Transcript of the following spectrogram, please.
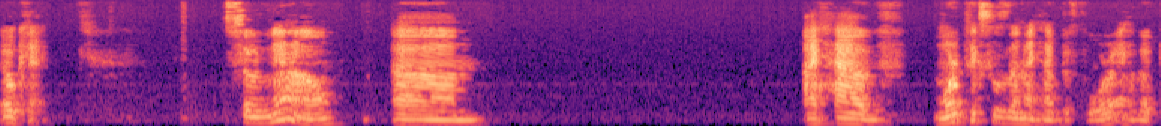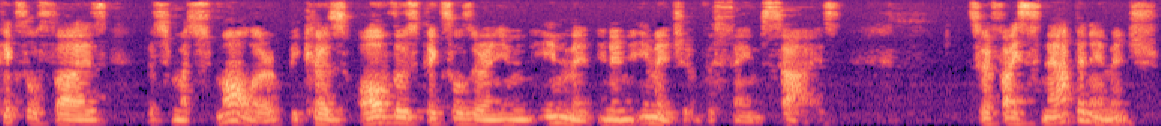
Okay, so now um, I have more pixels than I had before. I have a pixel size that's much smaller because all those pixels are in, in, in an image of the same size. So if I snap an image,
